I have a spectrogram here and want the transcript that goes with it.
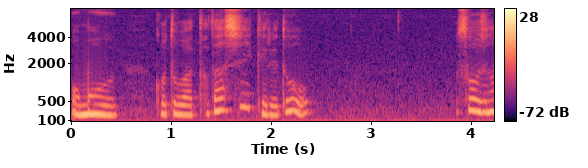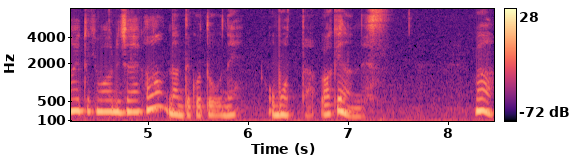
思うことは正しいけれどそうじゃない時もあるんじゃないかななんてことをね思ったわけなんです。まあ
